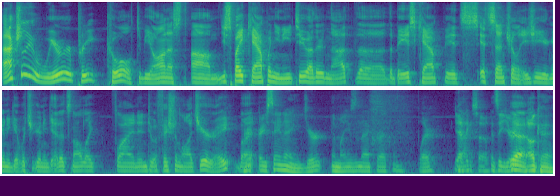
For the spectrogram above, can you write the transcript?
Actually, we were pretty cool, to be honest. Um, you spike camp when you need to. Other than that, the the base camp it's it's Central Asia. You're gonna get what you're gonna get. It's not like flying into a fishing lodge here, right? But are you saying a yurt? Am I using that correctly, Blair? Yeah, I think so. It's a yurt. Yeah. Okay.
